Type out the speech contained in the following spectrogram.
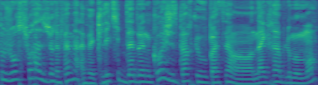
Toujours sur Azure FM avec l'équipe d'Adoenco. J'espère que vous passez un agréable moment.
